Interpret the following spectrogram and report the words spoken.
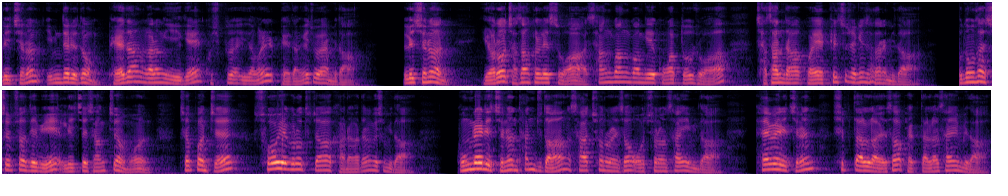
리츠는 임대료 등 배당 가능 이익의 90% 이상을 배당해 줘야 합니다. 리츠는 여러 자산 클래스와 상관관계의 공합도도 좋아 자산 다각화에 필수적인 자산입니다. 부동산 투자 대비 리츠의 장점은 첫 번째, 소액으로 투자가 가능하다는 것입니다. 국내 리츠는 한 주당 4,000원에서 5,000원 사이입니다. 해외 리츠는 10달러에서 100달러 사이입니다.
